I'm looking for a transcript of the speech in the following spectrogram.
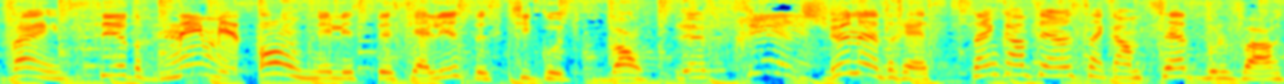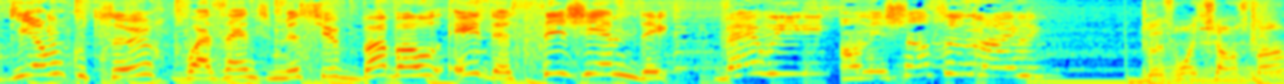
vin, cidre, name it. On est les spécialistes de ce qui goûte bon. Le Fridge. Une adresse, 5157 boulevard Guillaume Couture, voisin du Monsieur Bubble et de CGMD. Ben oui, on est chanceux de même. Besoin de changement?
